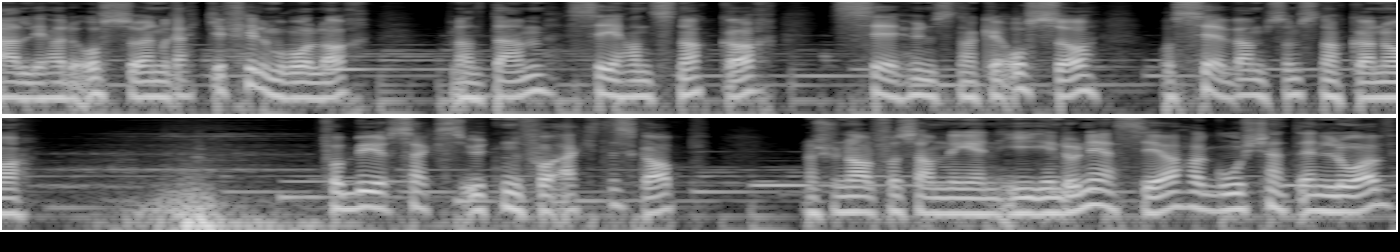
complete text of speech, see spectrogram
Alley hadde også en rekke filmroller, blant dem Se han snakker, Se hun snakker også, og Se hvem som snakker nå. Forbyr sex utenfor ekteskap. Nasjonalforsamlingen i Indonesia har godkjent en lov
